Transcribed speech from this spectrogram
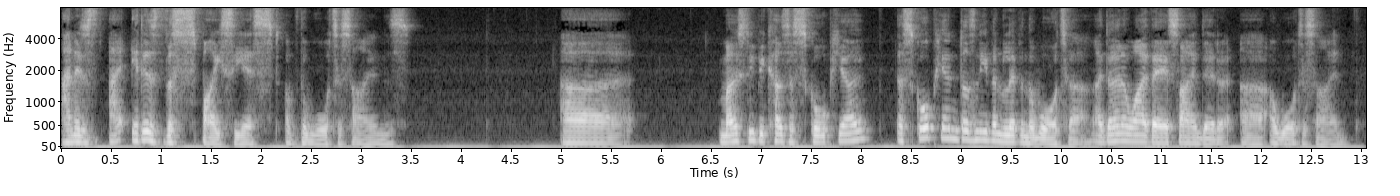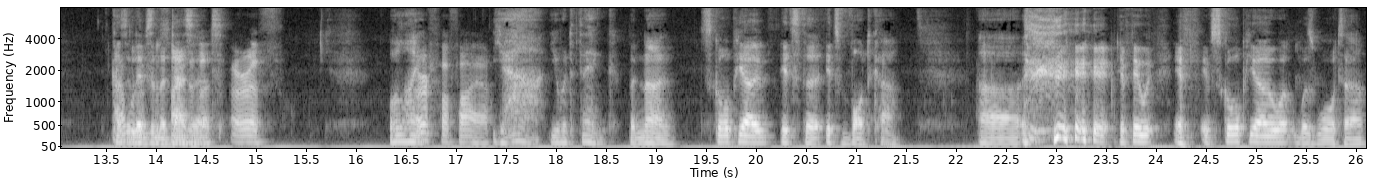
and is uh, it is the spiciest of the water signs. Uh, mostly because a Scorpio, a Scorpion doesn't even live in the water. I don't know why they assigned it uh, a water sign because it lives in the desert. Earth, Or like, Earth or fire. yeah, you would think, but no. Scorpio, it's the it's vodka. Uh, if it w- if if Scorpio was water,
